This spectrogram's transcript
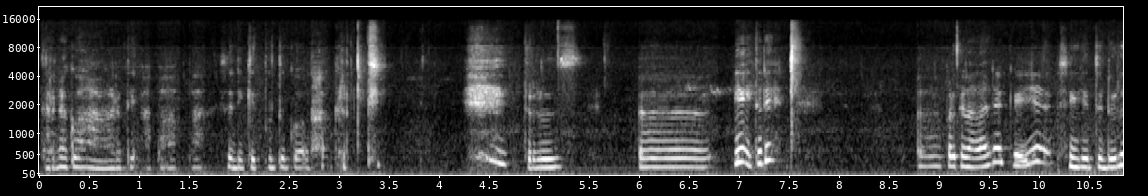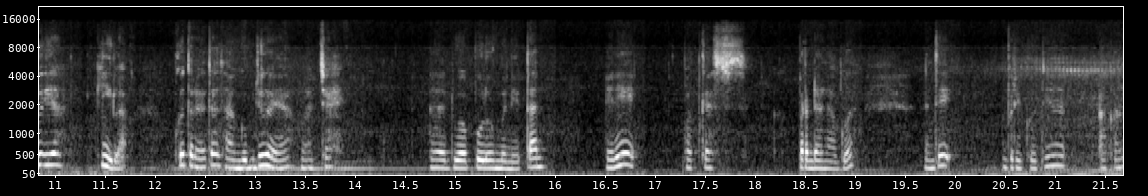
Karena gue nggak ngerti apa-apa, sedikit pun tuh gue nggak ngerti. Terus uh, ya itu deh. Uh, perkenalannya kayaknya segitu dulu ya. Gila gue ternyata sanggup juga ya maceh uh, 20 menitan. Ini podcast perdana gue nanti berikutnya akan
